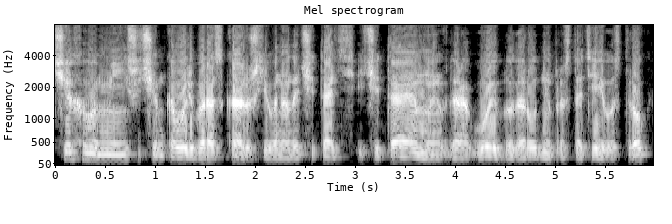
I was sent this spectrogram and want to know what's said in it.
Чехова меньше, чем кого-либо расскажешь, его надо читать, и читая мы в дорогой благородной простоте его строк,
